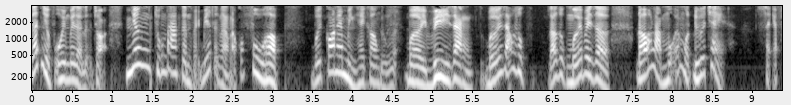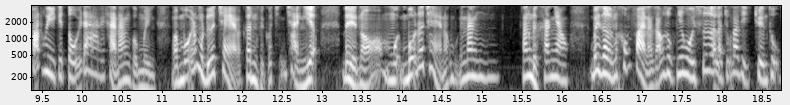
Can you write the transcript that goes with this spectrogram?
rất nhiều phụ huynh bây giờ lựa chọn. Nhưng chúng ta cần phải biết được là nó có phù hợp với con em mình hay không. Đúng bởi vì rằng với giáo dục giáo dục mới bây giờ đó là mỗi một đứa trẻ sẽ phát huy cái tối đa cái khả năng của mình. Và mỗi một đứa trẻ nó cần phải có những trải nghiệm để nó mỗi, mỗi đứa trẻ nó có một năng năng lực khác nhau bây giờ nó không phải là giáo dục như hồi xưa là chúng ta chỉ truyền thụ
